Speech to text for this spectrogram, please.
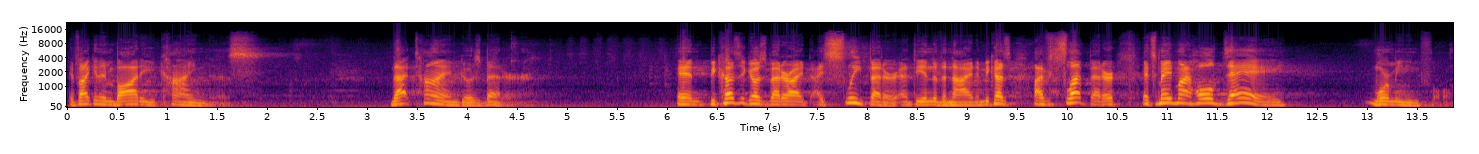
if I can embody kindness, that time goes better. And because it goes better, I, I, sleep better at the end of the night. And because I've slept better, it's made my whole day more meaningful.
